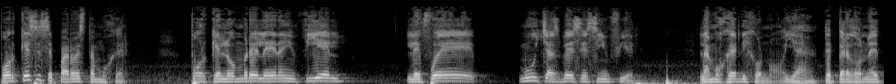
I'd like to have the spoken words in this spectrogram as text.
¿Por qué se separó esta mujer? Porque el hombre le era infiel, le fue muchas veces infiel. La mujer dijo, no, ya, te perdoné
